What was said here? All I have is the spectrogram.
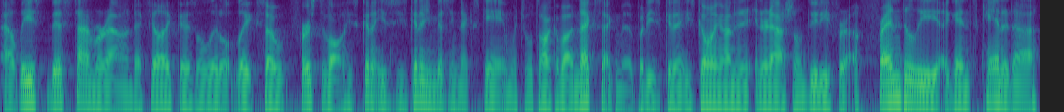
at least this time around, I feel like there's a little like so. First of all, he's gonna he's, he's gonna be missing next game, which we'll talk about next segment. But he's gonna he's going on an international duty for a friendly against Canada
